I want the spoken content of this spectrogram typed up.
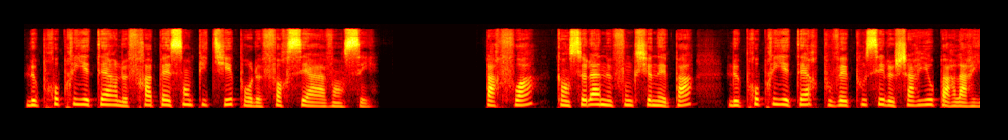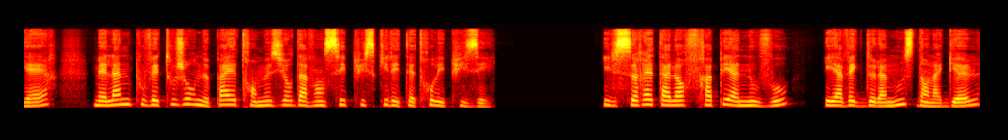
le propriétaire le frappait sans pitié pour le forcer à avancer. Parfois, quand cela ne fonctionnait pas, le propriétaire pouvait pousser le chariot par l'arrière, mais l'âne pouvait toujours ne pas être en mesure d'avancer puisqu'il était trop épuisé. Il serait alors frappé à nouveau, et avec de la mousse dans la gueule,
